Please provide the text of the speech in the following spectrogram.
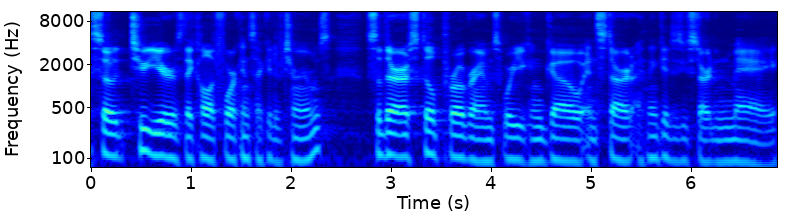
so two years, they call it four consecutive terms. So there are still programs where you can go and start, I think it is you start in May,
